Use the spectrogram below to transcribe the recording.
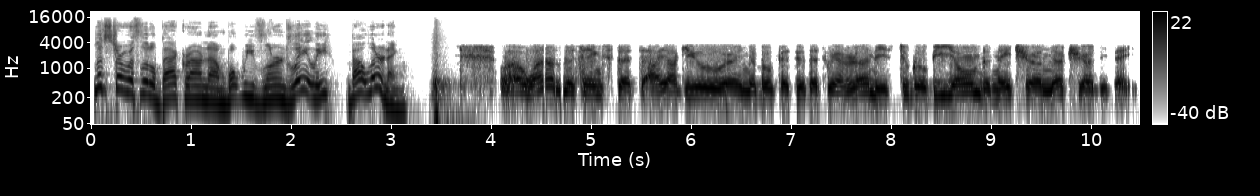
Let's start with a little background on what we've learned lately about learning. Well, one of the things that I argue in the book that, that we have learned is to go beyond the nature nurture debate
